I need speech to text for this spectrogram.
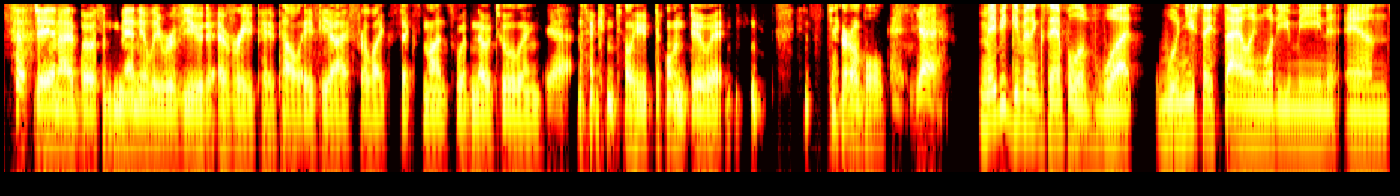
Jay and I both manually reviewed every PayPal API for like six months with no tooling. yeah I can tell you, don't do it. it's terrible. Uh, yeah Maybe give an example of what, when you say styling, what do you mean? And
